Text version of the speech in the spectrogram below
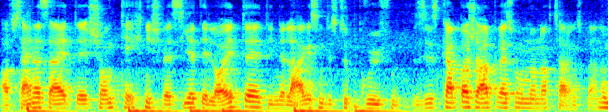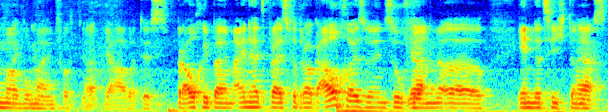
auf seiner Seite schon technisch versierte Leute, die in der Lage sind, das zu prüfen. Das ist kein Pauschalpreis, wo man nach Zahlungsplan wo man, wo man einfach, ja. ja, aber das brauche ich beim Einheitspreisvertrag auch, also insofern ja. äh, ändert sich da ja. nichts.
